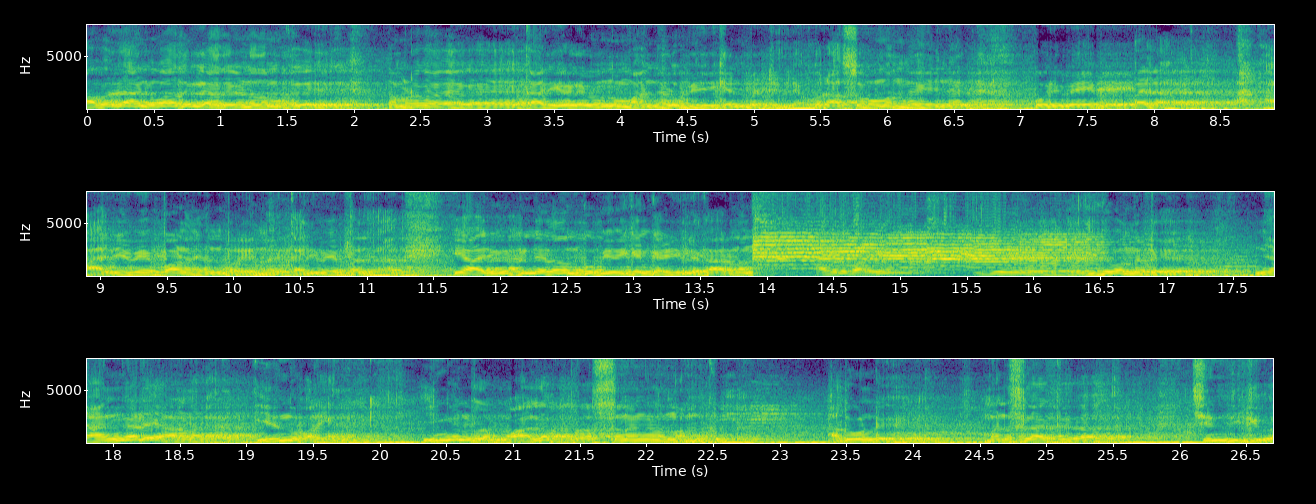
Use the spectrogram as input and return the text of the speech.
അവരുടെ അനുവാദം ഇല്ലാതെ കണ്ട് നമുക്ക് നമ്മുടെ കറികളിലൊന്നും മഞ്ഞൾ ഉപയോഗിക്കാൻ പറ്റില്ല. ഒരു അസുഖം വന്നു കഴിഞ്ഞാൽ ഒരു വേപ്പല ആര്യവേപ്പാണ് ഞാൻ പറയുന്നത്. കരിവേപ്പല്ല ഈ ആര്യവേപ്പിന്റെ ഇല നമുക്ക് ഉപയോഗിക്കാൻ കഴിയില്ല. കാരണം അവർ പറയും ഇത് ഇത് വന്നിട്ട് ഞങ്ങളുടെയാണ് എന്ന് പറയും. ഇങ്ങനെയുള്ള പല പ്രശ്നങ്ങളും നമുക്കുണ്ട് അതുകൊണ്ട് മനസ്സിലാക്കുക ചിന്തിക്കുക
